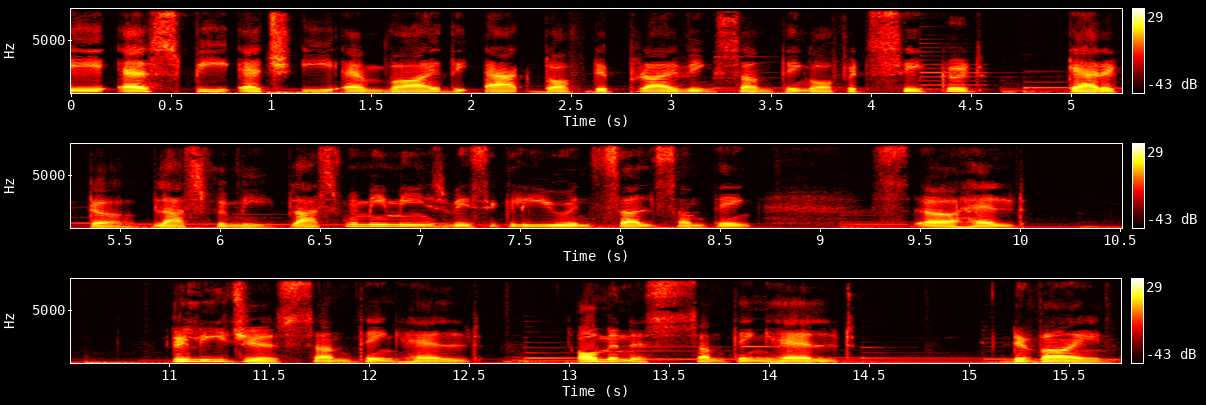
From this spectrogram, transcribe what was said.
A S P H E M Y, the act of depriving something of its sacred character blasphemy blasphemy means basically you insult something uh, held religious something held ominous something held divine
